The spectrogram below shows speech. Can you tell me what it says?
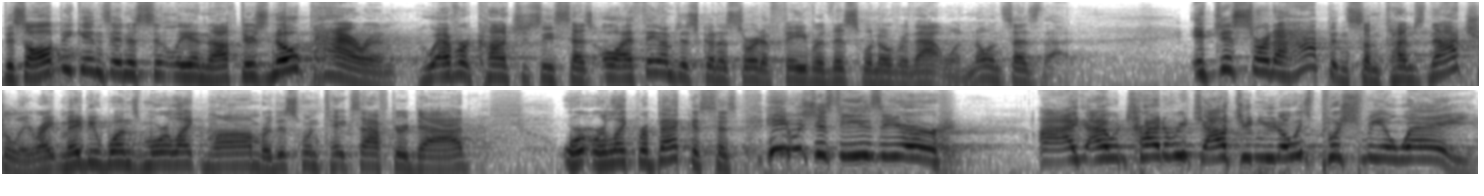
This all begins innocently enough. There's no parent who ever consciously says, "Oh, I think I'm just going to sort of favor this one over that one." No one says that. It just sort of happens sometimes naturally, right? Maybe one's more like mom, or this one takes after dad, or, or like Rebecca says, "He was just easier." I, I would try to reach out to you and you'd always push me away.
